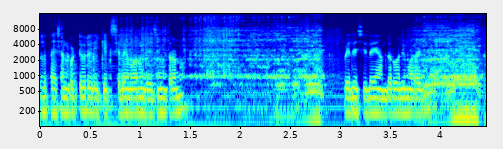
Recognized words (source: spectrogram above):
एक शिलाई मारून घ्यायची आणि फॅशन पट्टीवर एक एक शिलाई मारून घ्यायची मित्रांनो पहिली शिलाई अंदरवाली मारायची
